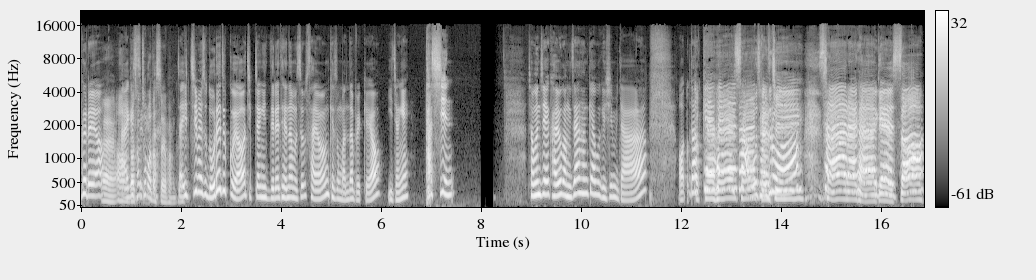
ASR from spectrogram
그래요. 네, 아, 나 알겠습니다. 상처받았어요 방금. 자 이쯤에서 노래 듣고요. 직장인들의 대나무 숲 사연 계속 만나볼게요. 이정의 다신. 정은지의 가요광장 함께하고 계십니다. 어떻게 회사 오잘 들어와 사랑하겠어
